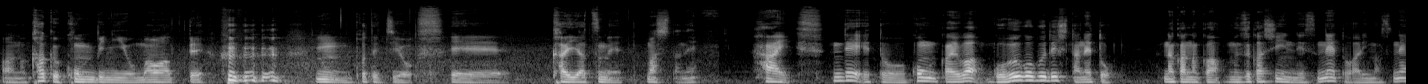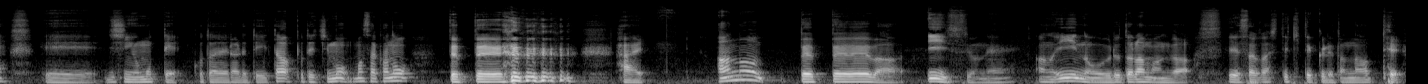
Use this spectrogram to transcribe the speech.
あの各コンビニを回って うん、ポテチを、えー、買い集めましたね。はい。で、えっと、今回は「五分五分でしたね」と。なかなか難しいんですねとありますね、えー、自信を持って答えられていたポテチもまさかのブッブー。はい。あのブッブーはいいっすよね。あのいいのをウルトラマンが、えー、探してきてくれたなって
